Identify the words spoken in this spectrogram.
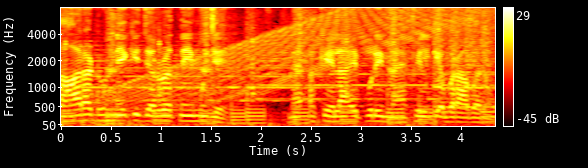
सहारा ढूँढने की ज़रूरत नहीं मुझे। मैं अकेला ही पूरी महफिल के बराबर हूँ।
